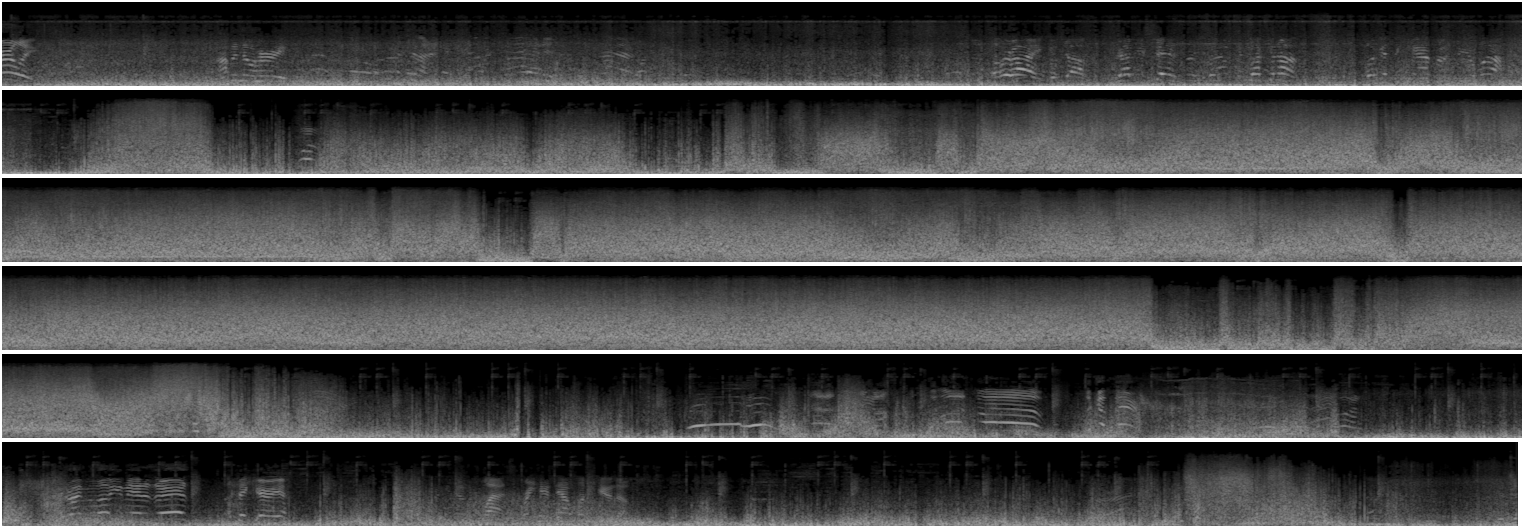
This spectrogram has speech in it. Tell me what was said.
early. I'm in no hurry. All right, good job. Grab your shins, suck it up. Look at the camera to your left.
